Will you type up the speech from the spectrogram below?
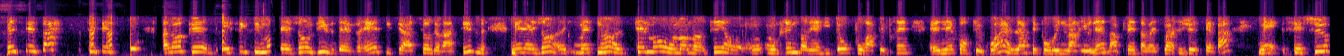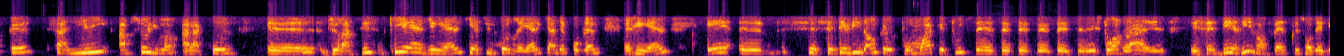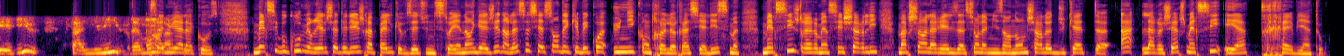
Mais c'est ça. C'est alors que effectivement les gens vivent des vraies situations de racisme, mais les gens euh, maintenant tellement on en on, on, grimpe dans les rideaux pour à peu près euh, n'importe quoi. Là c'est pour une marionnette, après ça va être quoi, je sais pas, mais c'est sûr que ça nuit absolument à la cause euh, du racisme, qui est réel, qui est une cause réelle, qui a des problèmes réels. Et euh, c'est évident que pour moi que toutes ces, ces, ces, ces histoires-là et, et cette dérive, en fait, ce sont des dérives ça nuit vraiment ça nuit à la cause. Merci beaucoup Muriel Châtelier. Je rappelle que vous êtes une citoyenne engagée dans l'Association des Québécois unis contre le racialisme. Merci. Je voudrais remercier Charlie Marchand à la réalisation, la mise en onde, Charlotte Duquette à la recherche. Merci et à très bientôt.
